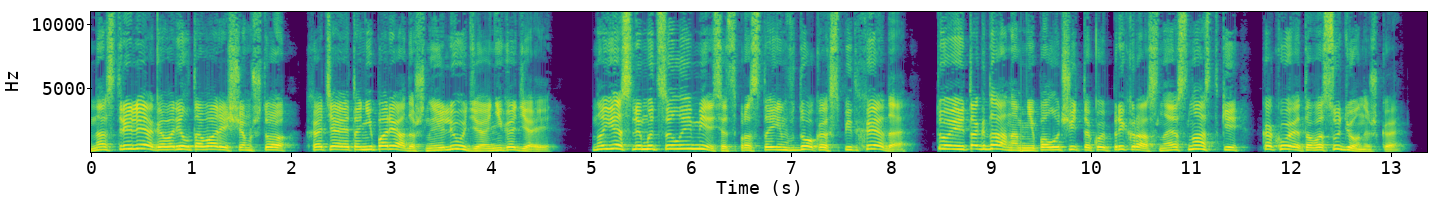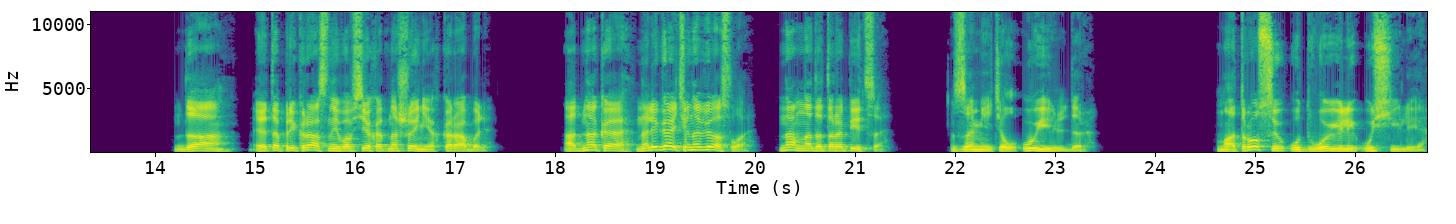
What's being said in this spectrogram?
На стреле говорил товарищам, что, хотя это непорядочные люди, а негодяи, но если мы целый месяц простоим в доках Спидхеда, то и тогда нам не получить такой прекрасной оснастки, как у этого суденышка. Да, это прекрасный во всех отношениях корабль. Однако налегайте на весла, нам надо торопиться, заметил Уильдер. Матросы удвоили усилия,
